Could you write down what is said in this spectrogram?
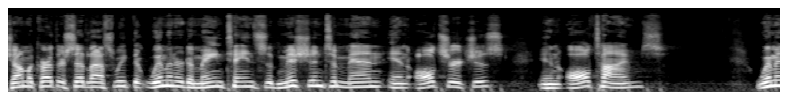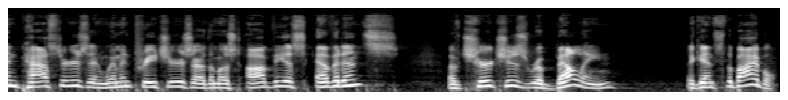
John MacArthur said last week that women are to maintain submission to men in all churches, in all times. Women pastors and women preachers are the most obvious evidence of churches rebelling against the Bible.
